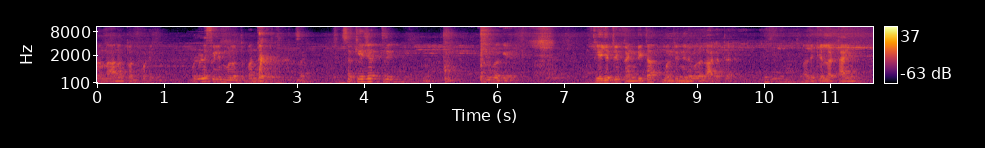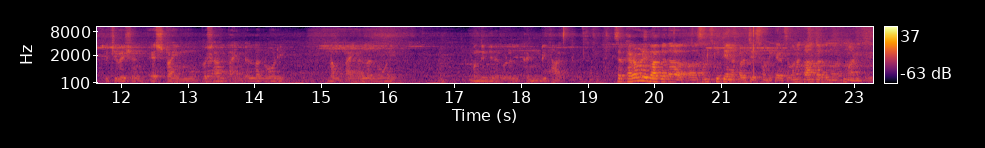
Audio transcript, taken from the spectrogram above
ನಾನು ನಾನಂತೂ ಅಂದ್ಕೊಂಡಿದ್ದೀನಿ ಒಳ್ಳೊಳ್ಳೆ ಫಿಲಿಮ್ಗಳಂತೂ ಬಂದೇ sir sir K G F three ಇದ್ರ ಜಿ ಖಂಡಿತ ಮುಂದಿನ ದಿನಗಳಲ್ಲಿ ಆಗುತ್ತೆ. ಅದಕ್ಕೆಲ್ಲ ಟೈಮ್ ಸಿಚುವೇಶನ್ ಎಷ್ಟು ಟೈಮು ಪ್ರಶಾಂತ್ ಟೈಮ್ ಎಲ್ಲ ನೋಡಿ ನಮ್ಮ ಟೈಮ್ ಎಲ್ಲ ನೋಡಿ ಮುಂದಿನ ದಿನಗಳಲ್ಲಿ ಖಂಡಿತ ಆಗುತ್ತೆ. ಸರ್ ಕರಾವಳಿ ಭಾಗದ ಸಂಸ್ಕೃತಿಯನ್ನು ಪರಿಚಯಿಸುವಂಥ ಕೆಲಸವನ್ನು ಕಾಂತಾರದ ಮೂಲಕ ಮಾಡಿದ್ವಿ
